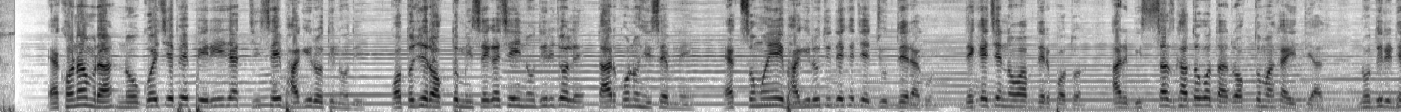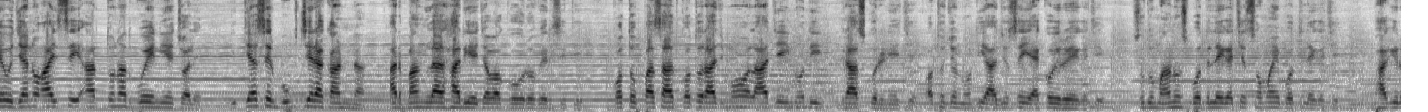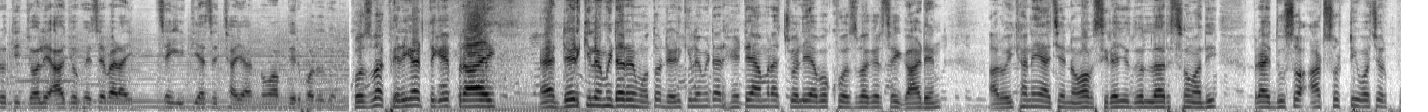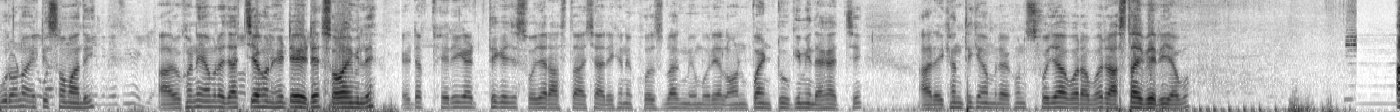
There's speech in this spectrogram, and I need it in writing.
এখন আমরা নৌকোয় চেপে পেরিয়ে যাচ্ছি সেই ভাগীরথী নদী। কত যে রক্ত মিশে গেছে এই নদীর জলে, তার কোনো হিসেব নেই। একসময় এই ভাগীরথী দেখেছে যুদ্ধের আগুন, দেখেছে নবাবদের পতন আর বিশ্বাসঘাতকতার রক্তমাখা ইতিহাস। নদীর ঢেউ যেন আজ সেই আর্তনাদ বয়ে নিয়ে চলে। ইতিহাসের বুক চেরা কান্না আর বাংলার হারিয়ে যাওয়া গৌরবের স্মৃতি। কত প্রাসাদ, কত রাজমহল আজ এই নদী গ্রাস করে নিয়েছে। অথচ নদী আজও সেই একই রয়ে গেছে। শুধু মানুষ বদলে গেছে, সময় বদলে গেছে। ভাগীরথীর জলে আজও ভেসে বেড়ায় সেই ইতিহাসের ছায়া নবাবদের পদধূলি খোশবাগ ফেরিঘাট থেকে প্রায় আহ, দেড় কিলোমিটারের মতো দেড় কিলোমিটার হেঁটে আমরা চলে যাব খোশবাগের সেই গার্ডেন আর ওইখানেই আছে নবাব সিরাজউদ্দৌলার সমাধি প্রায় দুশো আটষট্টি বছর পুরনো একটি সমাধি। আর ওখানে আমরা যাচ্ছি এখন হেঁটে হেঁটে সবাই মিলে। এটা ফেরিঘাট থেকে যে সোজা রাস্তা আছে আর এখানে Khoshbagh memorial one point two কিমি দেখাচ্ছে। আর এখান থেকে আমরা এখন সোজা বরাবর রাস্তায় বেরিয়ে যাব।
